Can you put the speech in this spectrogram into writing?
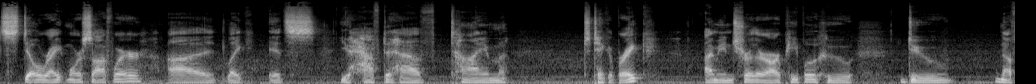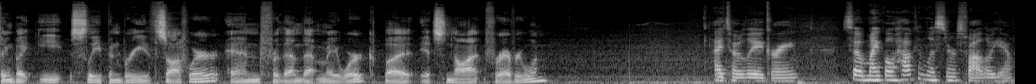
still write more software. Uh, like it's you have to have time to take a break. I mean, sure there are people who do nothing but eat, sleep, and breathe software, and for them that may work, but it's not for everyone. I totally agree. So, Michael, how can listeners follow you?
